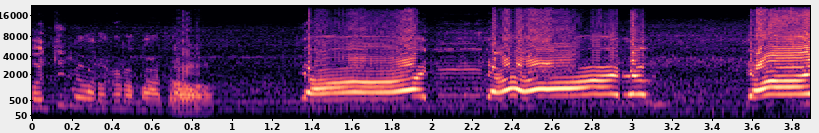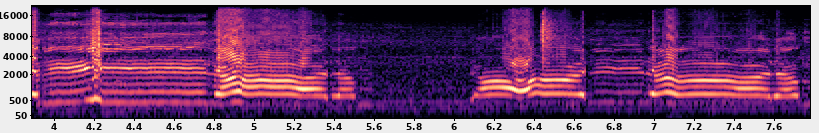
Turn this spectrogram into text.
കൊച്ചിന് ഉറക്കണ പാട്ടാ. ചാരിരാരം ചാരിരാരം ചാരിരാരം.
